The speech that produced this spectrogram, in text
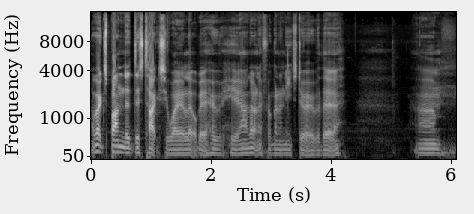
I've expanded this taxiway a little bit over here. I don't know if I'm going to need to do it over there. Um,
